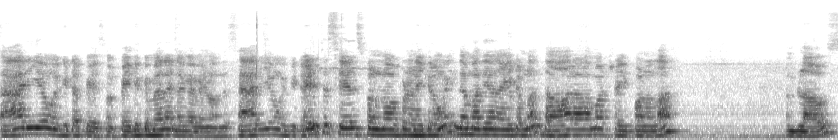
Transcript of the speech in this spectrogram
சாரியே உங்ககிட்ட பேசுவோம். இப்போ இதுக்கு மேல என்னங்க வேணும்? அந்த சாரியே உங்ககிட்ட எடுத்து சேல்ஸ் பண்ணணும் அப்படின்னு நினைக்கிறவங்க இந்த மாதிரியான ஐட்டம்லாம் தாராளமா ட்ரை பண்ணலாம். பிளவுஸ்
